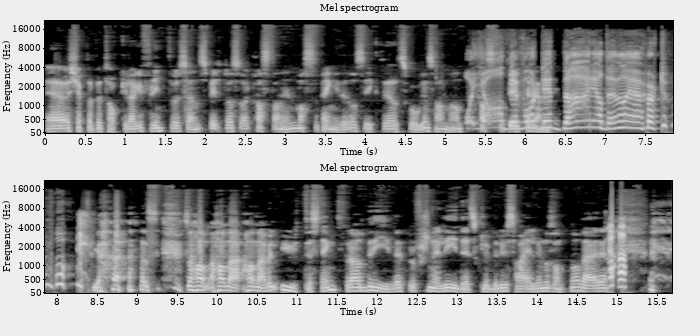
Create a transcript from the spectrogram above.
kjøpte opp et hockeylag i Flint hvor sønnen spilte, og så kasta han inn masse penger i det, og så gikk det til skogen. Så han, han oh, ja, det var det der! Ja, den har jeg hørt om òg! ja, så han, han, er, han, er, vel utestengt fra å drive profesjonelle idrettsklubber i USA eller noe sånt nå. Det er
